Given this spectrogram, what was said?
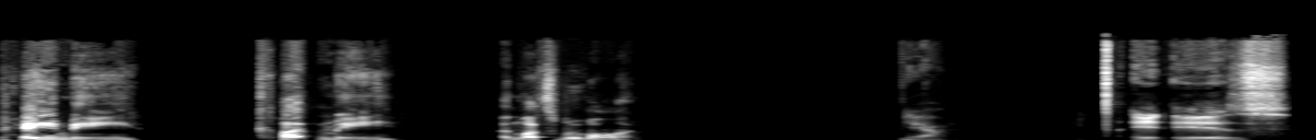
Pay me, cut me, and let's move on. Yeah. It is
